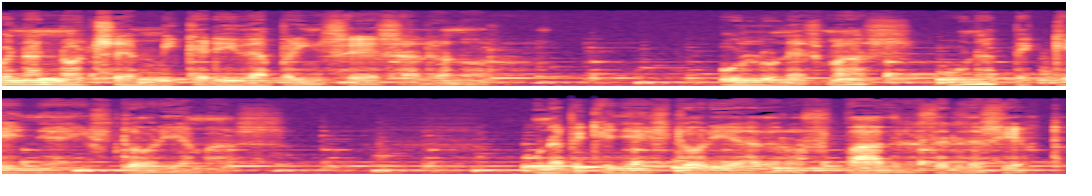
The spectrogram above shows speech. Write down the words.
Buenas noches, mi querida princesa Leonor. Un lunes más, una pequeña historia más. Una pequeña historia de los padres del desierto.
